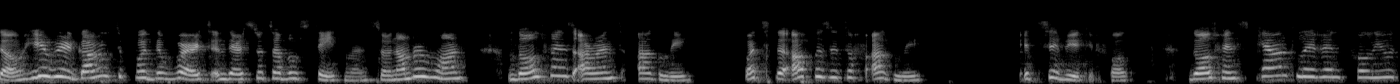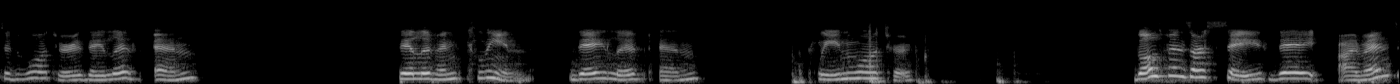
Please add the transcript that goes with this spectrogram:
So here we're going to put the words in their suitable statements. So number one, dolphins aren't ugly. What's the opposite of ugly? It's beautiful. Dolphins can't live in polluted water. They live in, they live in clean. They live in clean water. Dolphins are safe. They aren't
